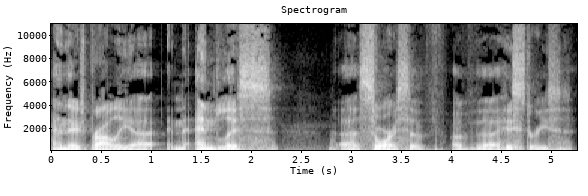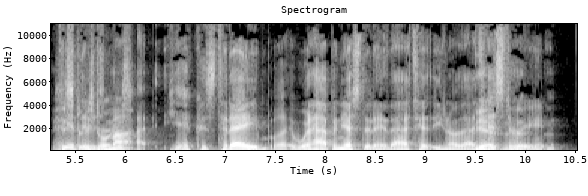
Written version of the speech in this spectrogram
and there's probably uh, an endless uh, source of of the histories, history yeah, stories. My, yeah, because today, what happened yesterday, that's, you know, that's Yeah, history.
